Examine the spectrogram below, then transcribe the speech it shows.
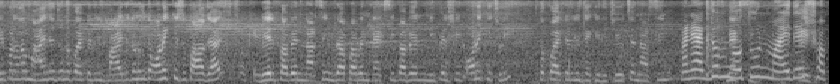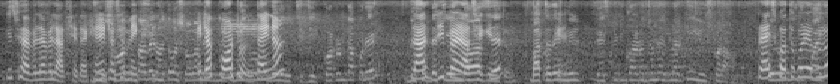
এরপর দেখো মায়েদের জন্য কয়েকটা জিনিস। মায়েদের জন্য কিন্তু অনেক কিছু পাওয়া যায়। বেল পাবেন নার্সিং ব্রা পাবেন ম্যাক্সি পাবেন নিপেল শিট অনেক কিছুই। তো কয়েকটা জিনিস দেখিয়ে দিচ্ছি হচ্ছে নার্সিং মানে একদম নতুন মায়েদের সবকিছু অ্যাভেলেবেল আছে দেখেন এটা হচ্ছে সব এটা ভিডিওতে তাই না? জি কটন কাপড়ের দেওয়া আছে কিন্তু। বাচ্চাদের ব্রেস্ট ফিডিং করানোর জন্য এগুলো আর কি ইউজ করা হয়। এগুলো কত করে এগুলো?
